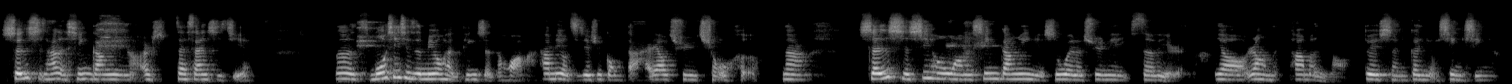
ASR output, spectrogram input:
神使他的心刚硬啊，二十在三十节，那摩西其实没有很听神的话嘛，他没有直接去攻打，还要去求和，那。神使西宏王的心刚硬，也是为了训练以色列人，要让他们哦对神更有信心啊。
